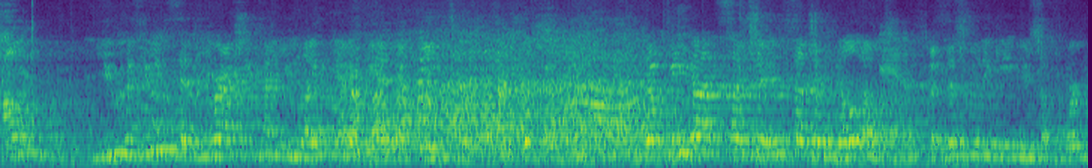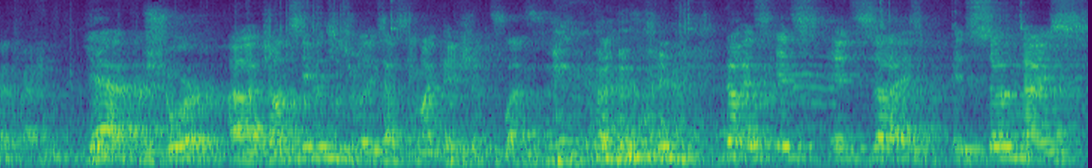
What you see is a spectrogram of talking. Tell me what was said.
how you because you had said that you were actually kind of you like the idea that we that we got such a such a build up because this really gave you stuff to work with, right? Yeah, for sure. Uh, John Stephens was really testing my patience last. no, it's it's it's uh, it's it's so nice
